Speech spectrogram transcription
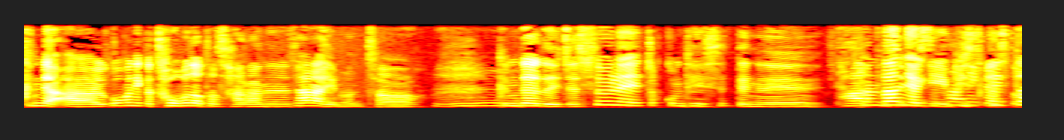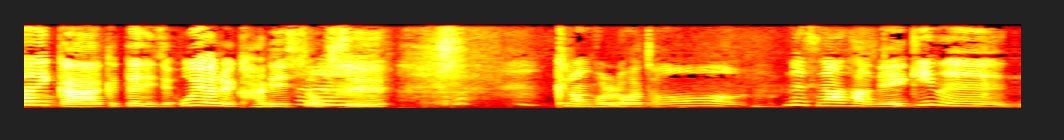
근데 알고 보니까 저보다 더 잘하는 사람이 많죠. 음. 근데도 이제 술에 조금 됐을 때는 다 판단력이 비슷비슷하니까 비슷비슷하니까 그때는 이제 우열을 가릴 수 없을 그런 걸로 하죠. 어, 근데 진짜 다 내기는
